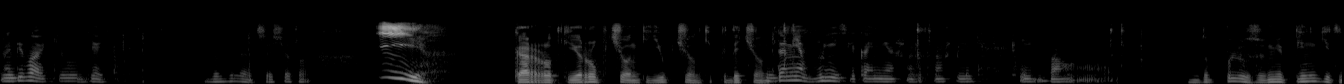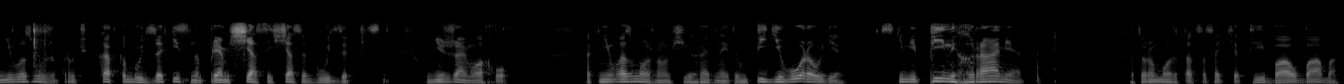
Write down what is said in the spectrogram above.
Набиваю кило, дядь. Да блядь, сосет он. И короткие рубчонки, юбчонки, педачонки. Да меня вынесли, конечно же, потому что, блядь, ебал. Да плюс у меня пинги это невозможно. Короче, катка будет записана прямо сейчас и сейчас и будет записана. Унижаем лохов. Как невозможно вообще играть на этом пиди-вороуде с такими пинграми, который может отсосать тебе три баобаба.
